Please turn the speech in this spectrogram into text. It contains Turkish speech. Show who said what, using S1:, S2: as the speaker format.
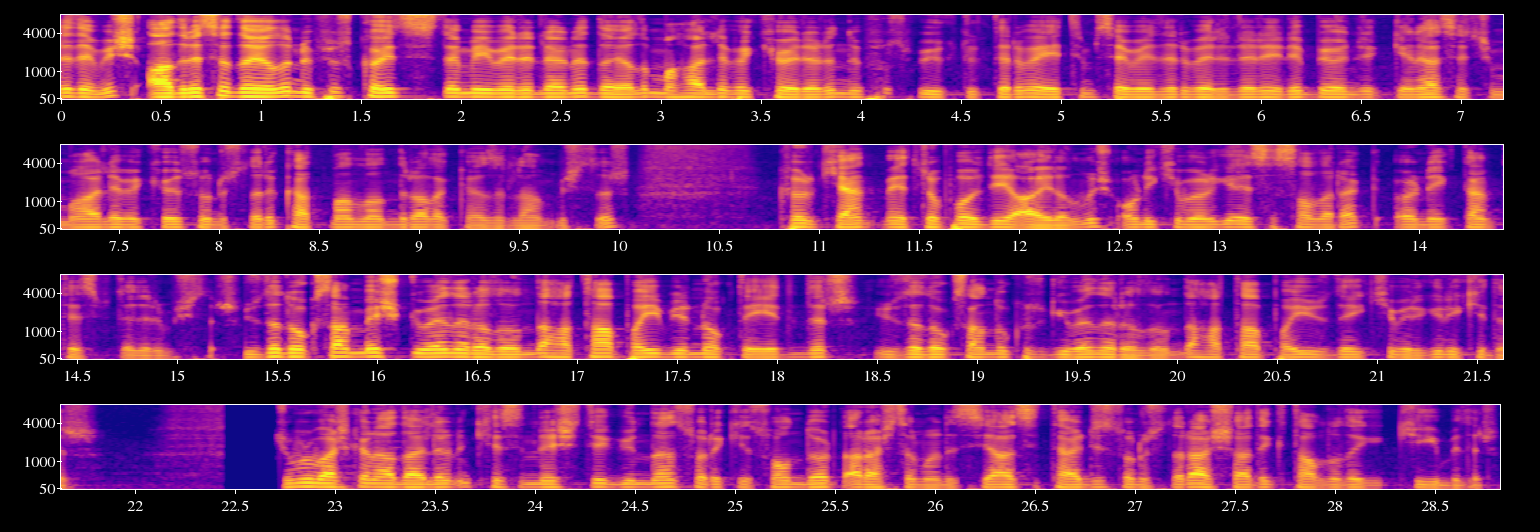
S1: Ne demiş? Adrese dayalı nüfus kayıt sistemi verilerine dayalı mahalle ve köylerin nüfus büyüklükleri ve eğitim seviyeleri verileriyle bir önceki genel seçim mahalle ve köy sonuçları katmanlandırılarak hazırlanmıştır. Kırkent, metropol diye ayrılmış 12 bölge esas alarak örneklem tespit edilmiştir. %95 güven aralığında hata payı 1.7'dir. %99 güven aralığında hata payı %2,2'dir. Cumhurbaşkanı adaylarının kesinleştiği günden sonraki son 4 araştırmanın siyasi tercih sonuçları aşağıdaki tablodaki gibidir.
